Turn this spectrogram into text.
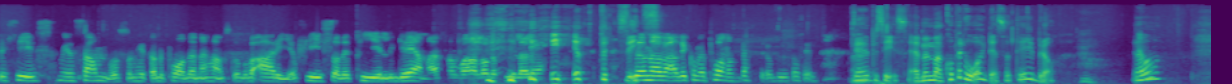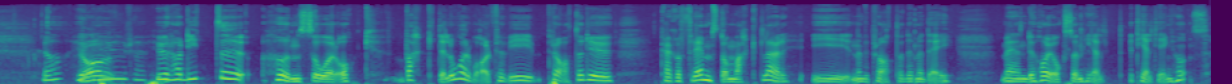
Precis. Min sambo som hittade på det när han stod och var arg och flisade pilgrenar från våra långa precis. Sen har vi aldrig kommit på något bättre att byta till. Ja, precis. Ja, men man kommer ihåg det, så det är bra. Ja. Ja, hur, Ja. Hur, hur har ditt eh, hönsår och vaktelår varit? För vi pratade ju kanske främst om vaktlar i, när vi pratade med dig. Men du har ju också en helt, ett helt gäng höns.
